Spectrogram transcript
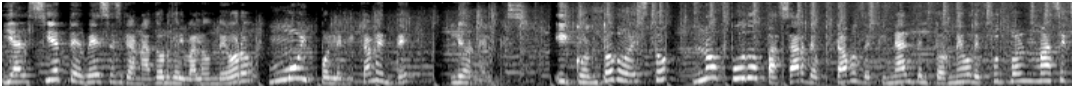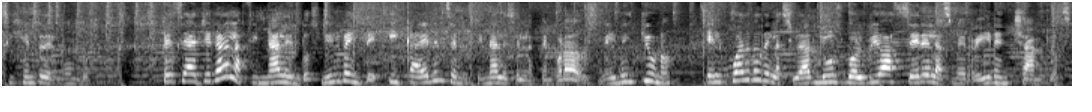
y al siete veces ganador del Balón de Oro, muy polémicamente, Lionel Messi. Y con todo esto, no pudo pasar de octavos de final del torneo de fútbol más exigente del mundo. Pese a llegar a la final en 2020 y caer en semifinales en la temporada 2021, el cuadro de la Ciudad Luz volvió a hacer el reír en Champions,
